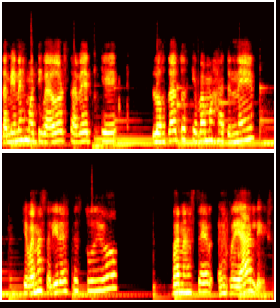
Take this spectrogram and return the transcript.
también es motivador saber que los datos que vamos a tener, que van a salir a este estudio, van a ser reales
